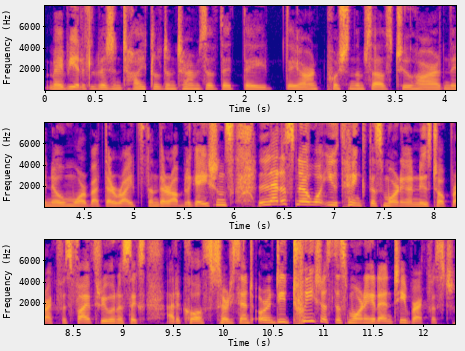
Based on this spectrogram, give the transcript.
maybe a little bit entitled in terms of that they, they aren't pushing themselves too hard and they know more about their rights than their obligations? Let us know what you think this morning on News Talk Breakfast, 53106 at a cost 30 cent, or indeed tweet us this morning at NT Breakfast.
